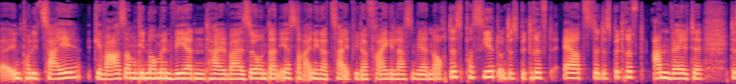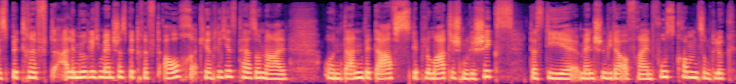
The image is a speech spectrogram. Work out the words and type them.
in Polizeigewahrsam genommen werden teilweise und dann erst nach einiger Zeit wieder freigelassen werden. Auch das passiert und das betrifft Ärzte, das betrifft Anwälte, das betrifft alle möglichen Menschen, das betrifft auch kirchliches Personal. Und dann bedarf es diplomatischen Geschicks, dass die Menschen wieder auf freien Fuß kommen. Zum Glück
